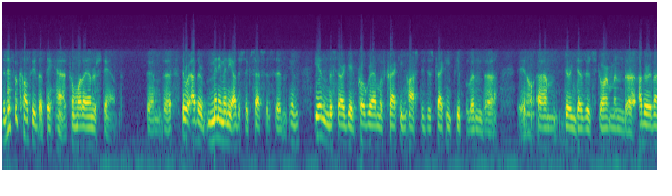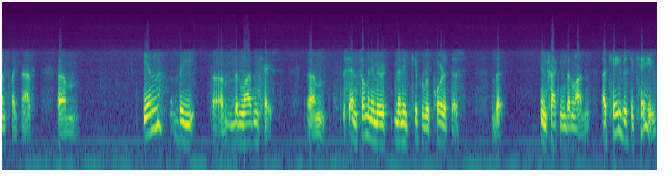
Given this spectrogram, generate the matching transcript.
the difficulty that they had, from what I understand, and uh, there were other many, many other successes in, in in the Stargate program of tracking hostages, tracking people, and uh, you know um, during Desert Storm and uh, other events like that. Um, in the um, Bin Laden case, um, and so many many people reported this that in tracking Bin Laden, a cave is a cave,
